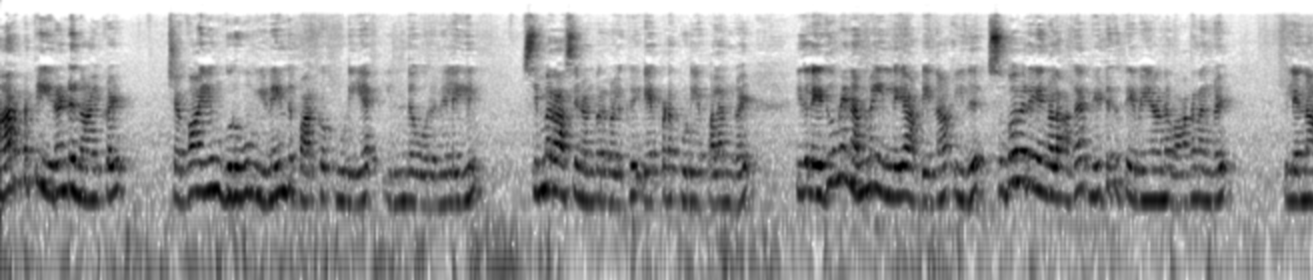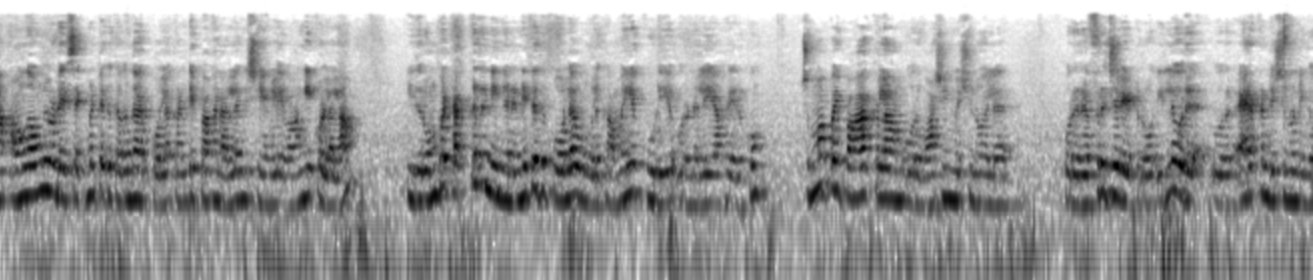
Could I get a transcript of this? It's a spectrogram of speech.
நாற்பத்தி இரண்டு நாட்கள் செவ்வாயும் குருவும் இணைந்து பார்க்கக்கூடிய இந்த ஒரு நிலையில் சிம்மராசி நண்பர்களுக்கு ஏற்படக்கூடிய பலன்கள். இதுல எதுவுமே நன்மை இல்லையா அப்படின்னா இது சுபவிரயங்களாக வீட்டுக்கு தேவையான வாகனங்கள் இல்லைன்னா அவங்க அவங்களுடைய செக்மெண்ட்டுக்கு தகுந்தாற் போல கண்டிப்பாக நல்ல விஷயங்களை வாங்கிக் கொள்ளலாம். இது ரொம்ப டக்குன்னு நீங்க நினைத்தது போல உங்களுக்கு அமையக்கூடிய ஒரு நிலையாக இருக்கும். சும்மா போய் பார்க்கலாம் ஒரு வாஷிங் மிஷினோ இல்ல ஒரு ரெஃப்ரிஜரேட்டரோ இல்ல ஒரு ஒரு ஏர் கண்டிஷனோ நீங்க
